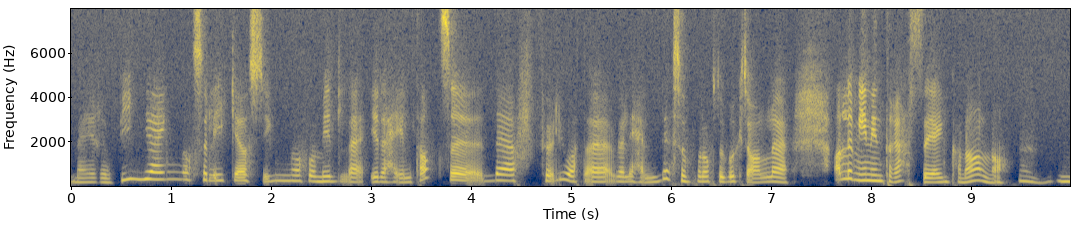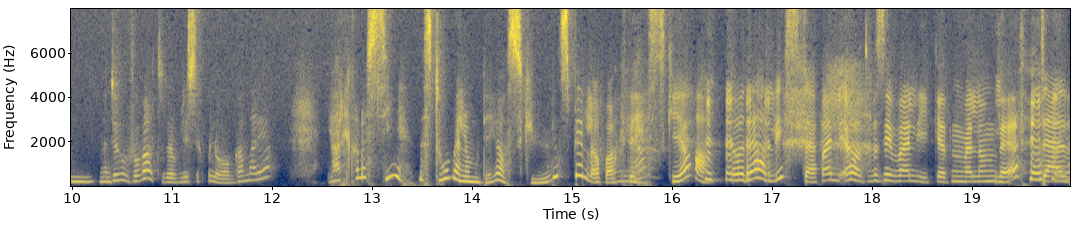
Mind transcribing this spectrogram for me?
med revygjeng, og så liker jeg å synge og formidle i det hele tatt. Så det, jeg føler jo at jeg er veldig heldig som får lov til å bruke alle, alle mine interesser i en kanal nå. Mm. Men du, hvorfor valgte du å bli psykolog, Maria? Ja, det kan du si. Det sto mellom det og skuespiller, faktisk. Ja, Det var det jeg hadde lyst til. Jeg holdt på å si, hva er likheten mellom det? Det er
